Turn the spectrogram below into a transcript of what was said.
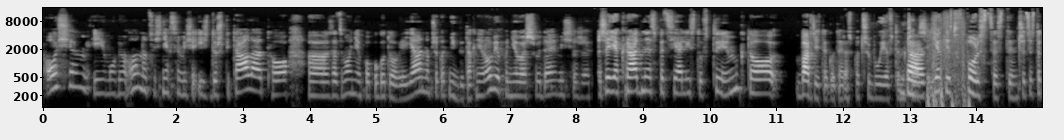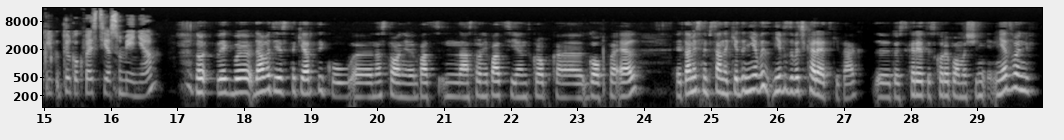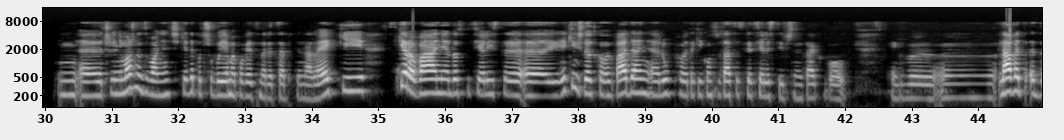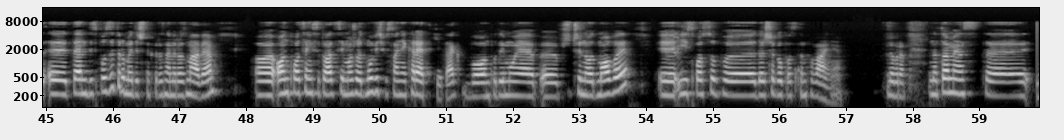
38 i mówią, o no coś nie chce mi się iść do szpitala, to e, zadzwonię po pogotowie. Ja na przykład nigdy tak nie robię, ponieważ wydaje mi się, że, że jak radnę specjalistów tym, kto bardziej tego teraz potrzebuje w tym tak. czasie. Jak jest w Polsce z tym? Czy to jest to tylko kwestia sumienia? No, jakby nawet jest taki artykuł e, na stronie, na stronie pacjent.gov.pl. E, tam jest napisane, kiedy nie, wy, nie wzywać karetki, tak? E, to jest karety, skoro pomyśl. Nie dzwoń, czyli nie można dzwonić, kiedy potrzebujemy powiedzmy recepty na leki, skierowanie do specjalisty, e, jakichś dodatkowych badań lub takiej konsultacji specjalistycznej, tak, bo jakby nawet ten dyspozytor medyczny, który z nami rozmawia, on po ocenie sytuacji może odmówić wysłania karetki, tak, bo on podejmuje przyczyny odmowy i sposób dalszego postępowania. Dobra. Natomiast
